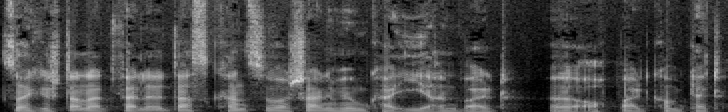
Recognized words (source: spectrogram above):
Solche Standardfälle, das kannst du wahrscheinlich mit dem KI-Anwalt äh, auch bald komplett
